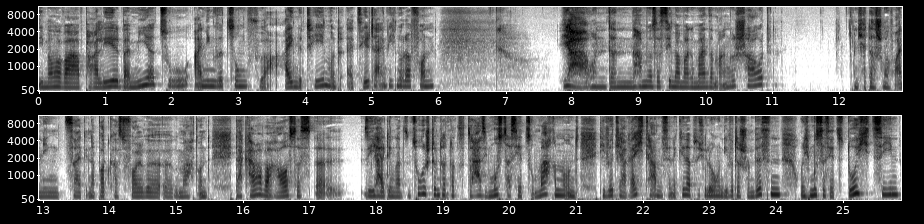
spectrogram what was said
die Mama war parallel bei mir zu einigen Sitzungen für eigene Themen und erzählte eigentlich nur davon. Ja, und dann haben wir uns das Thema mal gemeinsam angeschaut. Und ich hatte das schon mal vor einigen Zeit in der Podcast-Folge äh, gemacht. Und da kam aber raus, dass äh, sie halt dem Ganzen zugestimmt hat und gesagt, ja, sie muss das jetzt so machen und die wird ja recht haben, ist ja eine Kinderpsychologin, die wird das schon wissen und ich muss das jetzt durchziehen.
